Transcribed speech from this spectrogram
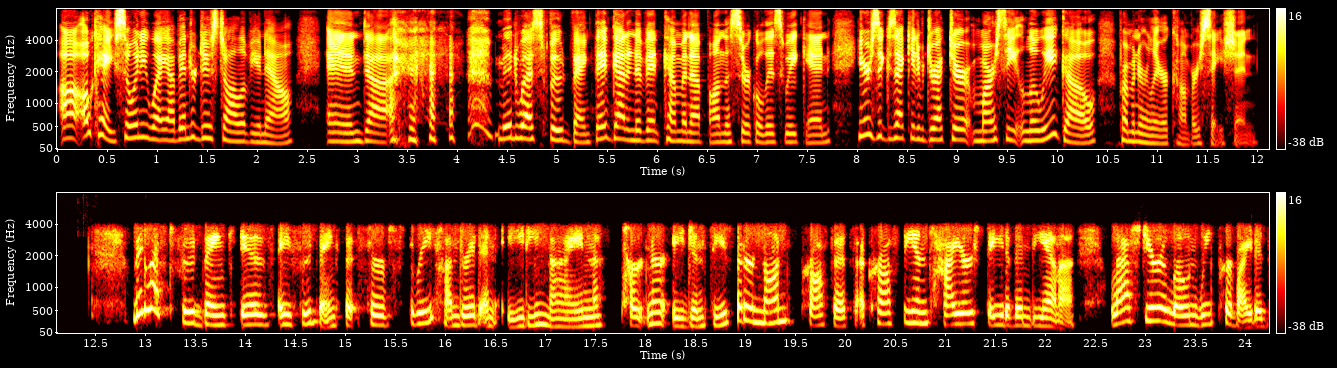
Uh, okay, so anyway, I've introduced all of you now, and uh, Midwest Food Bank. They've got an event coming up on the Circle this weekend. Here's Executive Director Marcy Luigo from an earlier conversation. Midwest Food Bank is a food bank that serves 389 partner agencies that are nonprofits across the entire state of Indiana. Last year alone, we provided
